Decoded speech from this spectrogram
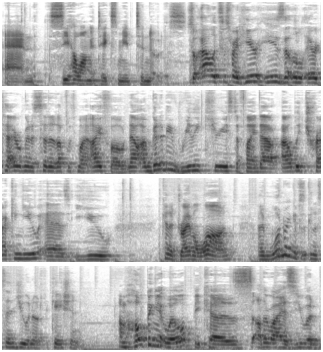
and see how long it takes me to notice. So Alex, this right here is that little AirTag. We're gonna set it up with my iPhone. Now I'm gonna be really curious to find out. I'll be tracking you as you kind of drive along. I'm wondering if it's gonna send you a notification I'm hoping it will because otherwise you would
